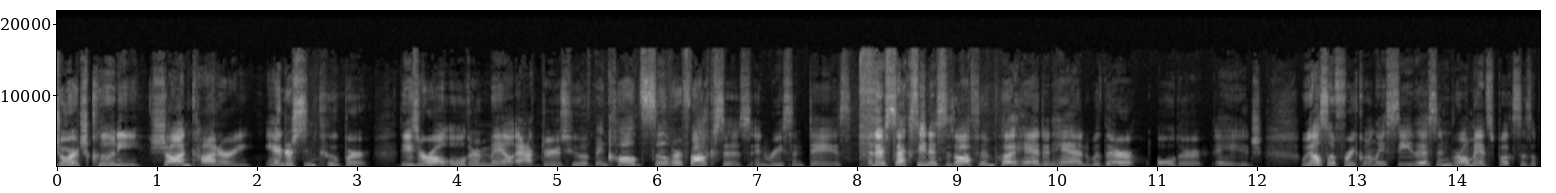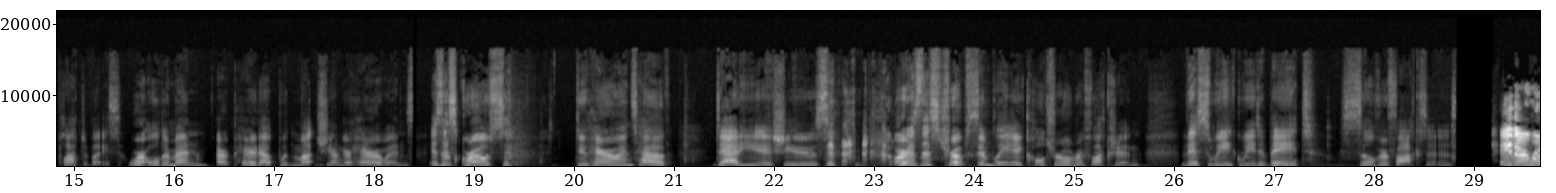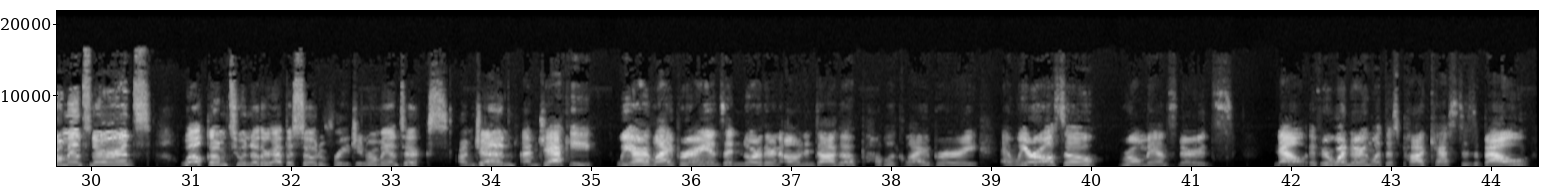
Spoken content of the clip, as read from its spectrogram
George Clooney, Sean Connery, Anderson Cooper. These are all older male actors who have been called silver foxes in recent days, and their sexiness is often put hand in hand with their older age. We also frequently see this in romance books as a plot device, where older men are paired up with much younger heroines. Is this gross? Do heroines have daddy issues? or is this trope simply a cultural reflection? This week we debate silver foxes. Hey there, romance nerds! Welcome to another episode of Raging Romantics. I'm Jen. I'm Jackie. We are librarians at Northern Onondaga Public Library, and we are also romance nerds. Now, if you're wondering what this podcast is about,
